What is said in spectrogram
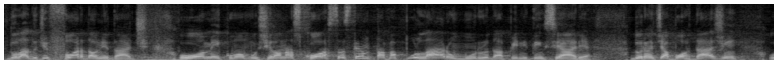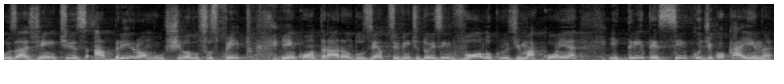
do lado de fora da unidade. O homem com uma mochila nas costas tentava pular o muro da penitenciária. Durante a abordagem, os agentes abriram a mochila do suspeito e encontraram 222 invólucros de maconha e 35 de cocaína.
